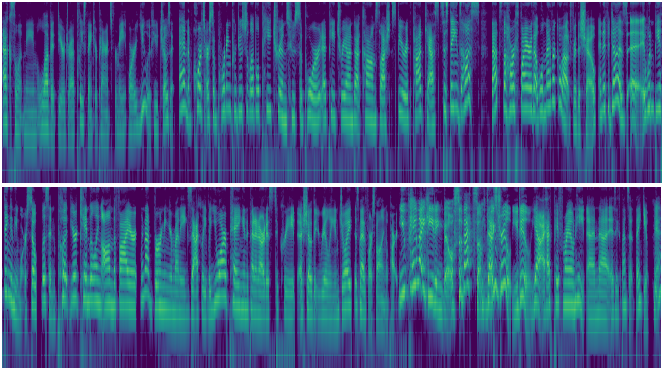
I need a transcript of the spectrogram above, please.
Excellent name. Love it, Deirdre. Please thank your parents for me, or you if you chose it. And of course, our supporting producer level patrons who support at patreon.com slash spirits podcast sustains us. That's the hearth fire that will never go out for the show. And if it does, uh, it wouldn't be a thing anymore. So listen, put your kindling on the fire. We're not burning your money exactly, but you are paying independent artists to create a show that you really enjoy. This metaphor's falling apart. You pay my heating bill, so that's something. That's true. You do. Yeah, I have to pay for my own heat, and uh, it's expensive. Thank you. Yeah.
